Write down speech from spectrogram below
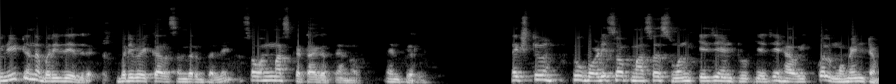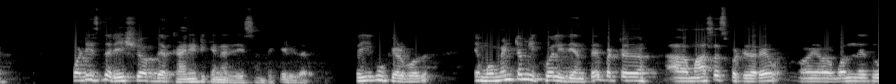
ಯೂನಿಟ್ ಅನ್ನು ಬರೀದೇ ಇದ್ರೆ, ಬರಿಬೇಕಾದ ಸಂದರ್ಭದಲ್ಲಿ ಸೊ ಒನ್ ಮಾರ್ಕ್ಸ್ ಕಟ್ ಆಗುತ್ತೆ ಅನ್ನೋದು ನೆನಪಿರಲಿ. Next two bodies of masses one K G and two K G have equal momentum what is the ratio of their kinetic energies ಅಂತ ಕೇಳಿದ್ದಾರೆ. ಸೊ ಈಗೂ ಕೇಳ್ಬೋದು. ಮೊಮೆಂಟಮ್ ಈಕ್ವಲ್ ಇದೆಯಂತೆ ಬಟ್ ಆ ಮಾಸಸ್ ಕೊಟ್ಟಿದ್ದಾರೆ. ಒಂದೇದು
